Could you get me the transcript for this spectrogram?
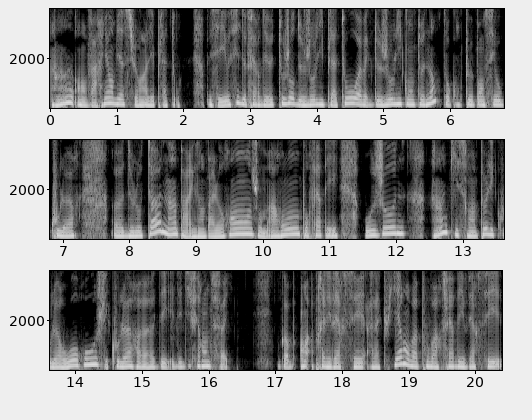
hein, en variant bien sûr hein, les plateaux. Essayez aussi de faire toujours de jolis plateaux avec de jolis contenants. Donc on peut penser aux couleurs euh, de l'automne, hein, par exemple à l'orange, au marron, pour faire des au jaune, qui sont un peu les couleurs ou au rouge, les couleurs euh, des différentes feuilles après les versets à la cuillère, on va pouvoir faire des versets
